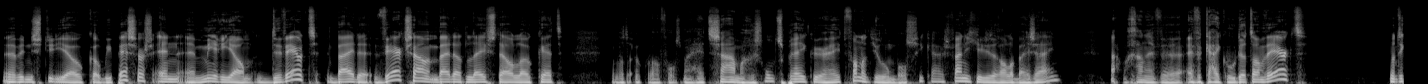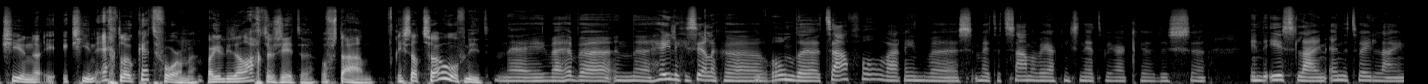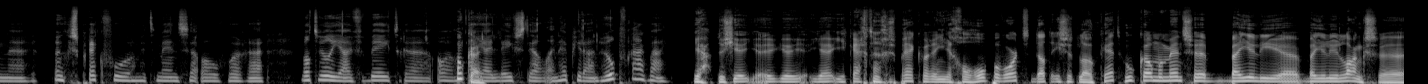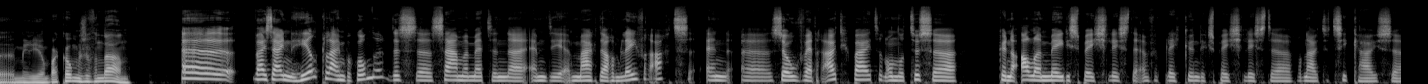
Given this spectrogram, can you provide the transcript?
We hebben in de studio Kobi Pessers en uh, Mirjam de Wert. Beide werkzaam bij dat Leefstijlloket. Wat ook wel volgens mij het Samen Gezond Spreekuur heet van het Jeroen Bos ziekenhuis. Fijn dat jullie er allebei zijn. Nou, we gaan even, even kijken hoe dat dan werkt. Want ik zie, een, eh, ik zie een echt loket vormen waar jullie dan achter zitten of staan. Is dat zo of niet? Nee, wij hebben een eh, hele gezellige ronde tafel waarin we met het samenwerkingsnetwerk eh, dus in de eerste lijn en de tweede lijn een gesprek voeren met de mensen over wat wil jij verbeteren aan jij leefstijl en heb je daar een hulpvraag bij? Ja, dus je, je, je, je krijgt een gesprek waarin je geholpen wordt. Dat is het loket. Hoe komen mensen bij jullie, bij jullie langs, Mirjam? Waar komen ze vandaan? Uh, wij zijn heel klein begonnen, dus uh, samen met een uh, MD, maagdarm-leverarts. En zo verder uitgebreid. En ondertussen kunnen alle medisch specialisten en verpleegkundig specialisten vanuit het ziekenhuis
